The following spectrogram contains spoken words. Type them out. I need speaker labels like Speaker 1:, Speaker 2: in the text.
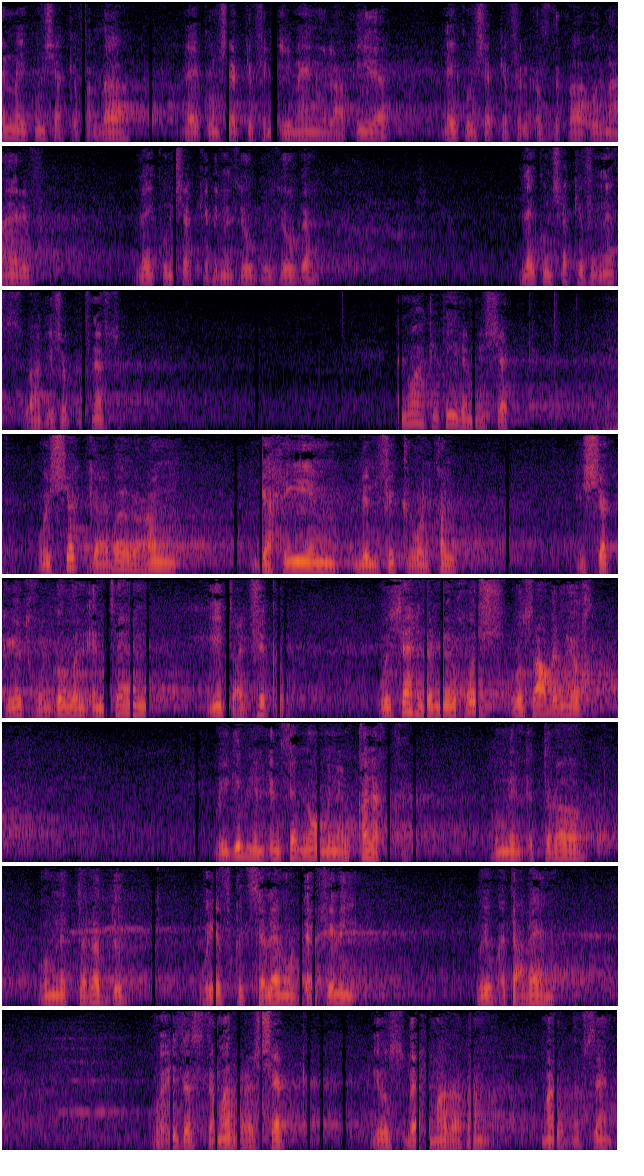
Speaker 1: إما يكون شك في الله لا يكون شك في الإيمان والعقيدة لا يكون شك في الأصدقاء والمعارف لا يكون شك بين الزوج والزوجة لا يكون شك في النفس واحد يشك في نفسه. أنواع كثيرة من الشك والشك عبارة عن جحيم للفكر والقلب. الشك يدخل جوه الإنسان يتعب فكره وسهل إنه يخش وصعب إنه يخرج ويجيب للإنسان نوع من القلق ومن الاضطراب ومن التردد ويفقد سلامه الداخلي ويبقى تعبان. وإذا استمر الشك يصبح مرضا. مرض نفساني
